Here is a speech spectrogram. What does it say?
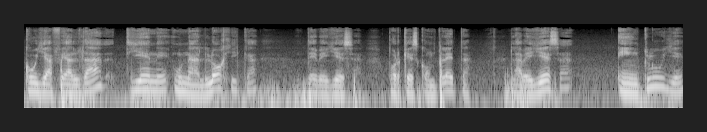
cuya fealdad tiene una lógica de belleza, porque es completa. La belleza incluye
